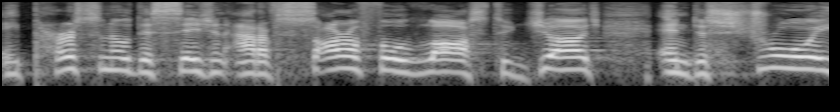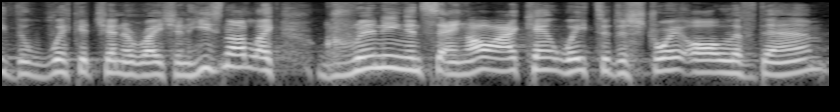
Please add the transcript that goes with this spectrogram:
a personal decision out of sorrowful loss to judge and destroy the wicked generation. He's not like grinning and saying, Oh, I can't wait to destroy all of them,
